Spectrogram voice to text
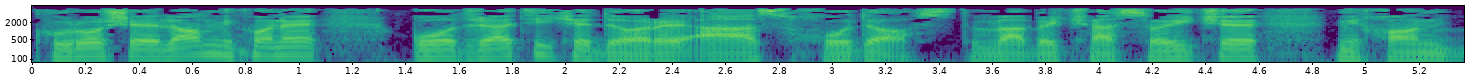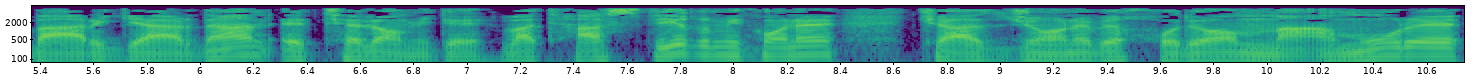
کوروش اعلام می‌کنه قدرتی که داره از خداست و به کسایی که می‌خوان برگردن اطلاع میده و تصدیق می‌کنه که از جانب خدا معموره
